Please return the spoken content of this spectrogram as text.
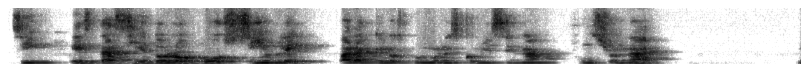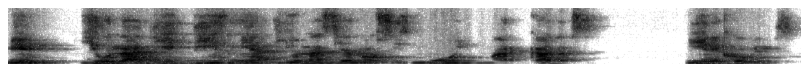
¿sí? Está haciendo lo posible para que los pulmones comiencen a funcionar. Miren, y una disnea y una cianosis muy marcadas. Miren, jóvenes,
